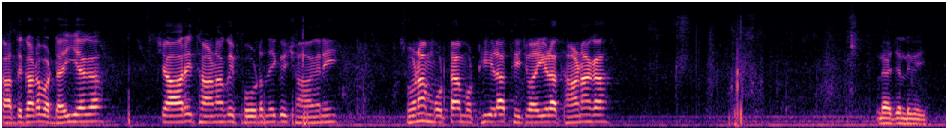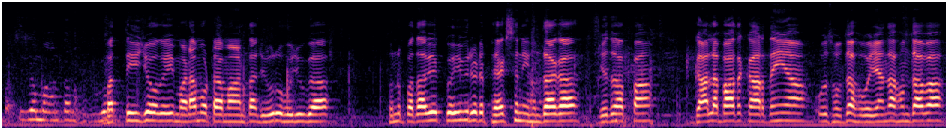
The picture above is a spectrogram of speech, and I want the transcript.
ਕੱਦ ਕੱਦ ਵੱਡਾ ਹੀ ਹੈਗਾ। ਚਾਰ ਹੀ ਥਾਣਾ ਕੋਈ ਫੋਟ ਨਹੀਂ ਕੋਈ ਛਾਂਗ ਨਹੀਂ। ਸੋਹਣਾ ਮੋਟਾ ਮੁੱਠੀ ਜਿਹੜਾ ਹੱਥੀ ਚਵਾਈ ਜਿਹੜਾ ਥਾਣਾਗਾ ਲੈ ਚੱਲ ਗਈ। ਬੱਤੀ ਦਾ ਮਾਨ ਤਾਂ ਹੋ ਜੂਗਾ। 32 ਚ ਹੋ ਗਈ ਮਾੜਾ ਮੋਟਾ ਮਾਨ ਤਾਂ ਜ਼ਰੂਰ ਹੋ ਜਾਊਗਾ ਤੁਹਾਨੂੰ ਪਤਾ ਵੀ ਕੋਈ ਵੀ ਰੇਟ ਫਿਕਸ ਨਹੀਂ ਹੁੰਦਾਗਾ। ਜਦੋਂ ਆਪਾਂ ਗੱਲਬਾਤ ਕਰਦੇ ਆ ਉਹ ਸੌਦਾ ਹੋ ਜਾਂਦਾ ਹੁੰਦਾ ਵਾ।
